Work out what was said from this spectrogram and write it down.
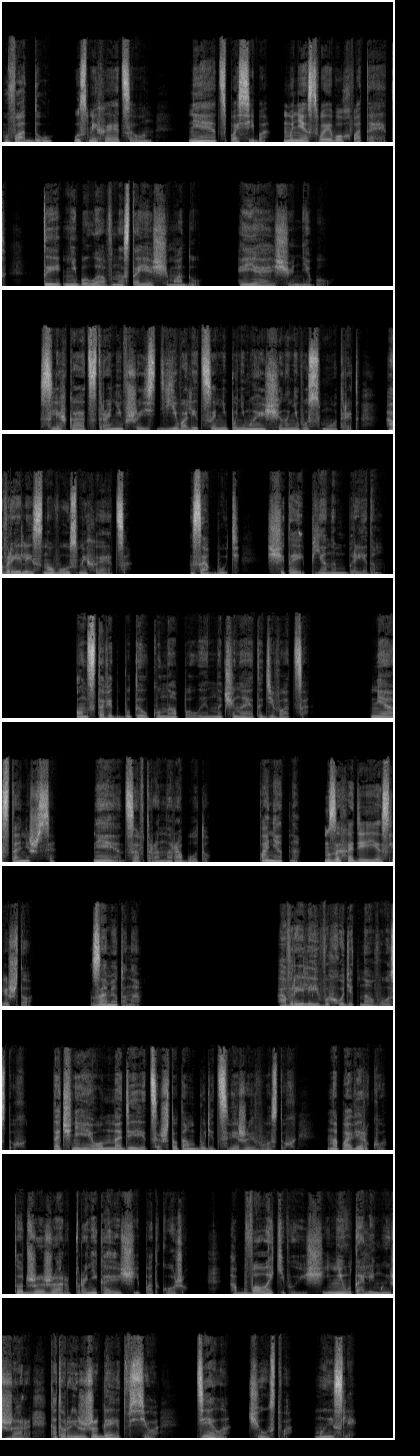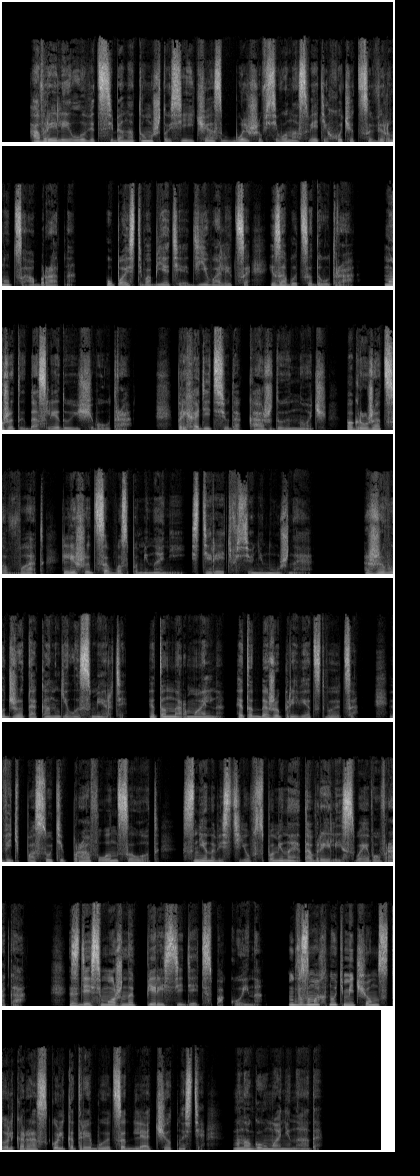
«В аду?» — усмехается он. «Нет, спасибо, мне своего хватает. Ты не была в настоящем аду. Я еще не был». Слегка отстранившись, дьяволица непонимающе на него смотрит. Аврелий снова усмехается. «Забудь, считай пьяным бредом». Он ставит бутылку на пол и начинает одеваться. «Не останешься?» «Нет, завтра на работу». «Понятно. Заходи, если что». Заметано. Аврелий выходит на воздух. Точнее, он надеется, что там будет свежий воздух. На поверку тот же жар, проникающий под кожу. Обволакивающий, неутолимый жар, который сжигает все — тело, чувства, мысли. Аврелий ловит себя на том, что сейчас больше всего на свете хочется вернуться обратно, упасть в объятия дьяволицы и забыться до утра, может, и до следующего утра. Приходить сюда каждую ночь, погружаться в ад, лишиться воспоминаний, стереть все ненужное. Живут же так ангелы смерти. Это нормально, это даже приветствуется. Ведь, по сути, прав Ланселот, с ненавистью вспоминает Аврелий своего врага. Здесь можно пересидеть спокойно. Взмахнуть мечом столько раз, сколько требуется для отчетности, много ума не надо.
